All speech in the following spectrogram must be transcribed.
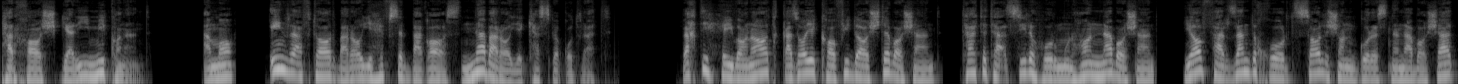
پرخاشگری می کنند. اما این رفتار برای حفظ بقاست نه برای کسب قدرت. وقتی حیوانات غذای کافی داشته باشند، تحت تأثیر ها نباشند یا فرزند خردسالشان گرسنه نباشد،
